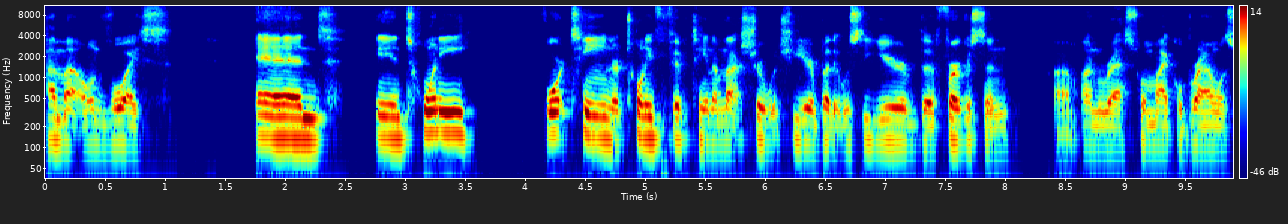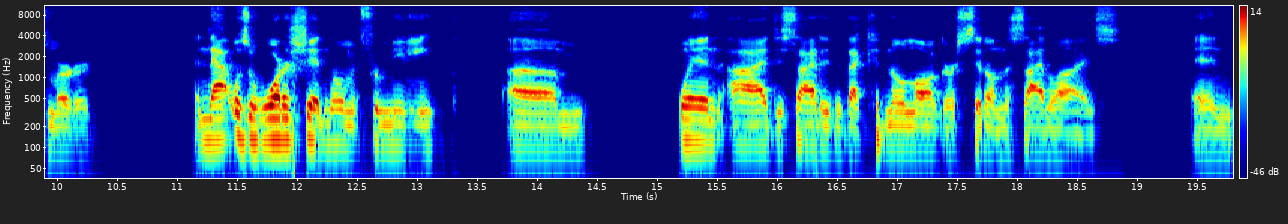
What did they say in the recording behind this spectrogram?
find my own voice. And in 2014 or 2015, I'm not sure which year, but it was the year of the Ferguson um, unrest when Michael Brown was murdered. And that was a watershed moment for me um, when I decided that I could no longer sit on the sidelines and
